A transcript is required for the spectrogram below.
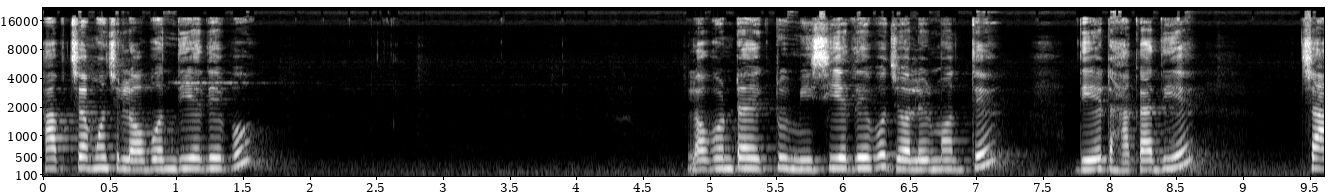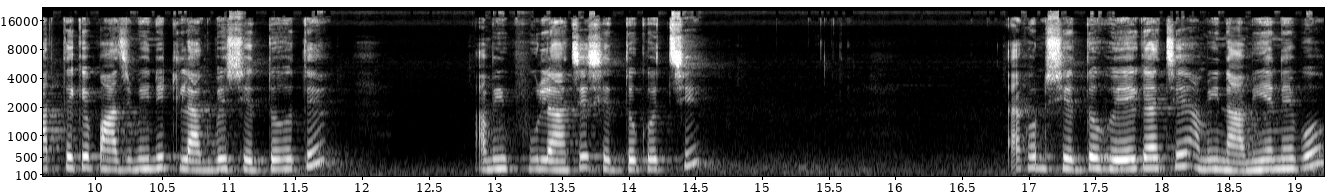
হাফ চামচ লবণ দিয়ে দেব। লবণটা একটু মিশিয়ে দেব জলের মধ্যে। দিয়ে ঢাকা দিয়ে চার থেকে পাঁচ মিনিট লাগবে সেদ্ধ হতে। আমি ফুল আঁচে সেদ্ধ করছি। এখন সেদ্ধ হয়ে গেছে, আমি নামিয়ে নেব।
